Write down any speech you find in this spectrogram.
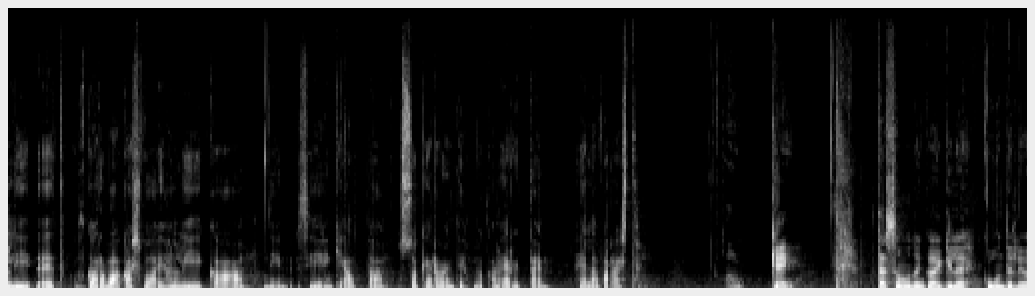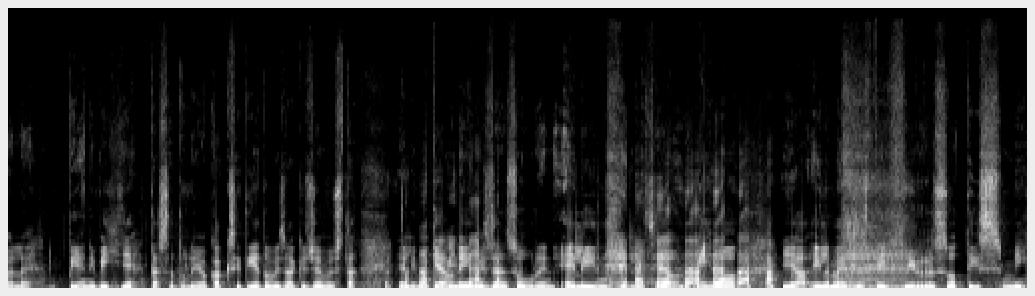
li, et karvaa kasvaa ihan liikaa, niin siihenkin auttaa sokerointi, joka on erittäin hellävaraista. Okei. Tässä muuten kaikille kuuntelijoille pieni vihje. Tässä tuli jo kaksi tietovisakysymystä. Eli mikä on ihmisen suurin elin? Eli se on iho. Ja ilmeisesti hirsotismi.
